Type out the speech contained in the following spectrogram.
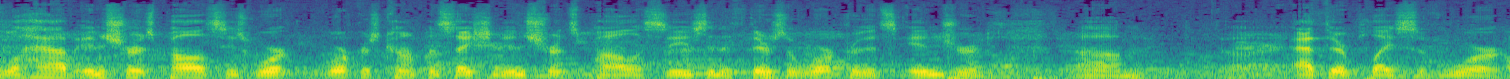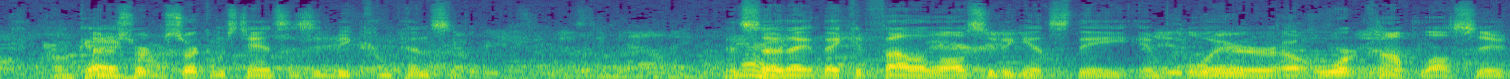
will have insurance policies, work, workers' compensation insurance policies, and if there's a worker that's injured um, uh, at their place of work Okay. under certain circumstances, it'd be compensable. And so they, they could file a lawsuit against the employer, a work comp lawsuit,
